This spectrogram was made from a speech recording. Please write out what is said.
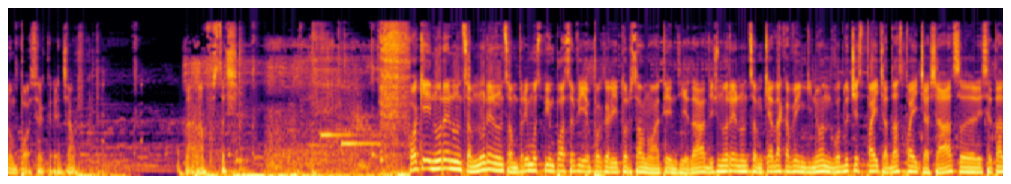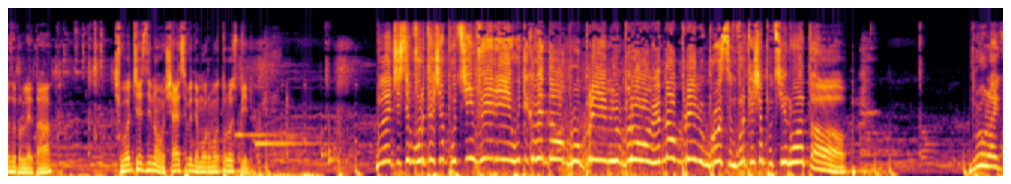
Nu pot să cred ce am făcut. Da, n-a fost așa. Ok, nu renunțăm, nu renunțăm. Primul spin poate să fie păcălitor sau nu, atenție, da? Deci nu renunțăm. Chiar dacă avem ghinion, vă duceți pe aici, dați pe aici așa, să resetați ruleta. Și vă duceți din nou. Și hai să vedem următorul spin. Bă, ce se învârte așa puțin, vere? Uite că mi-a dat, bro, premiu, bro, mi-a dat premiu, bro, se învârte așa puțin roata. Bro, like,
